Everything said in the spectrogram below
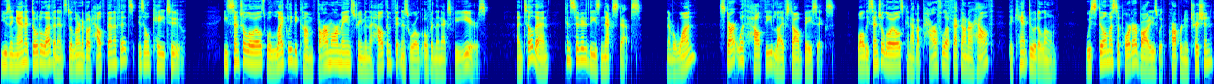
Using anecdotal evidence to learn about health benefits is okay too. Essential oils will likely become far more mainstream in the health and fitness world over the next few years. Until then, consider these next steps. Number one, Start with healthy lifestyle basics. While essential oils can have a powerful effect on our health, they can't do it alone. We still must support our bodies with proper nutrition,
